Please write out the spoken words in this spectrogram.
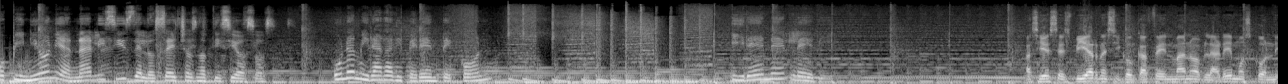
Opinión y análisis de los hechos noticiosos. Una mirada diferente con Irene Levy. Así es, es viernes y con café en mano hablaremos con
